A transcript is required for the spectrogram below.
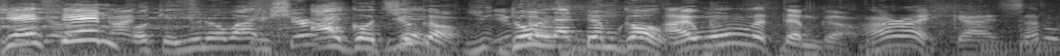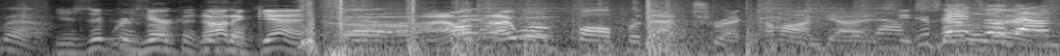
Jason? Okay, you know what? You sure? I go You go. You, You don't go. let them go. I won't let them go. All right, guys, settle down. Your zipper's open. Not Not again. Uh, I'll, I won't fall for that trick. Come on, guys. Your pants all down.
